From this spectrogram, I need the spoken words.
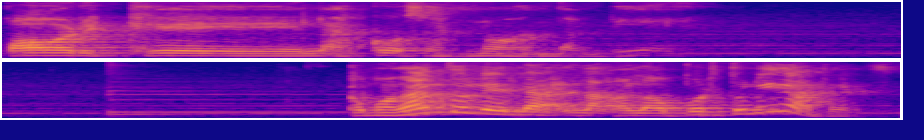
porque las cosas no andan bien como dándole la, oportunidad, pues.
